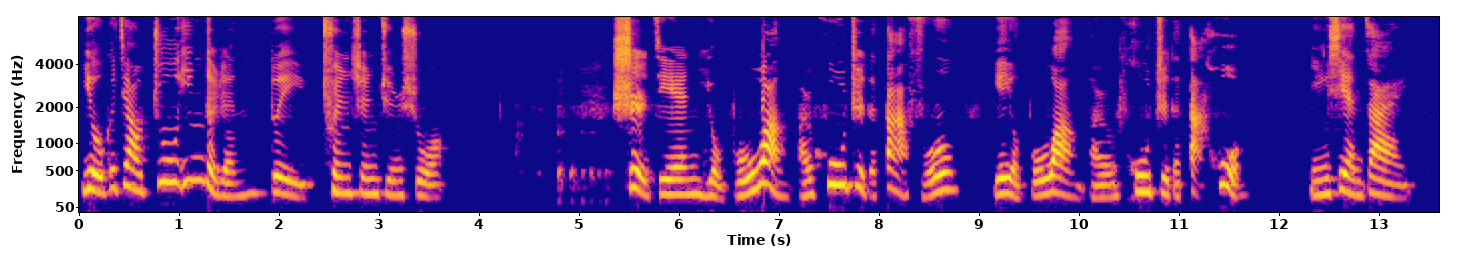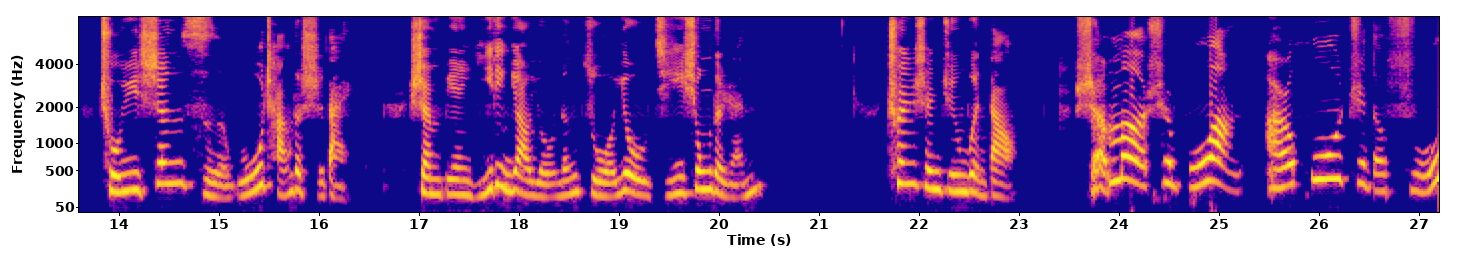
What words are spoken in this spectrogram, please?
有个叫朱英的人对春申君说：“世间有不忘而忽至的大福，也有不忘而忽至的大祸。您现在处于生死无常的时代，身边一定要有能左右吉凶的人。”春申君问道：“什么是不忘而忽之的福？”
